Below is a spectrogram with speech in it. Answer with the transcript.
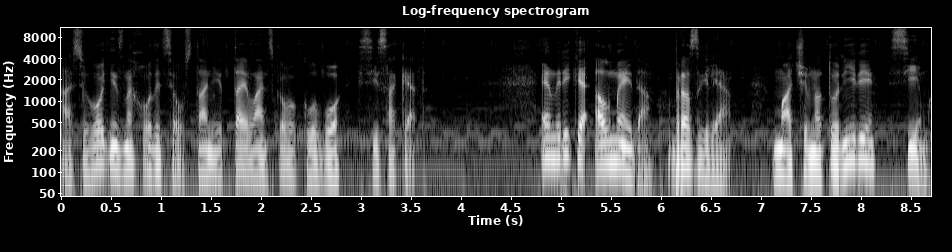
а сьогодні знаходиться у стані тайландського клубу Сісакет. Енріке Алмейда, Бразилія. Матчів на турнірі 7,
